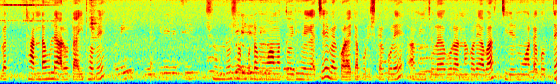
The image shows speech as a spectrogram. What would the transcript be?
এবার ঠান্ডা হলে আরও টাইট হবে। আমি মুড়ি কিনে এনেছি। সুন্দর সবকটা মোয়া আমার তৈরি হয়ে গেছে। এবার কড়াইটা পরিষ্কার করে আমি চলে যাব রান্নাঘরে আবার চিড়ের মোয়াটা করতে।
